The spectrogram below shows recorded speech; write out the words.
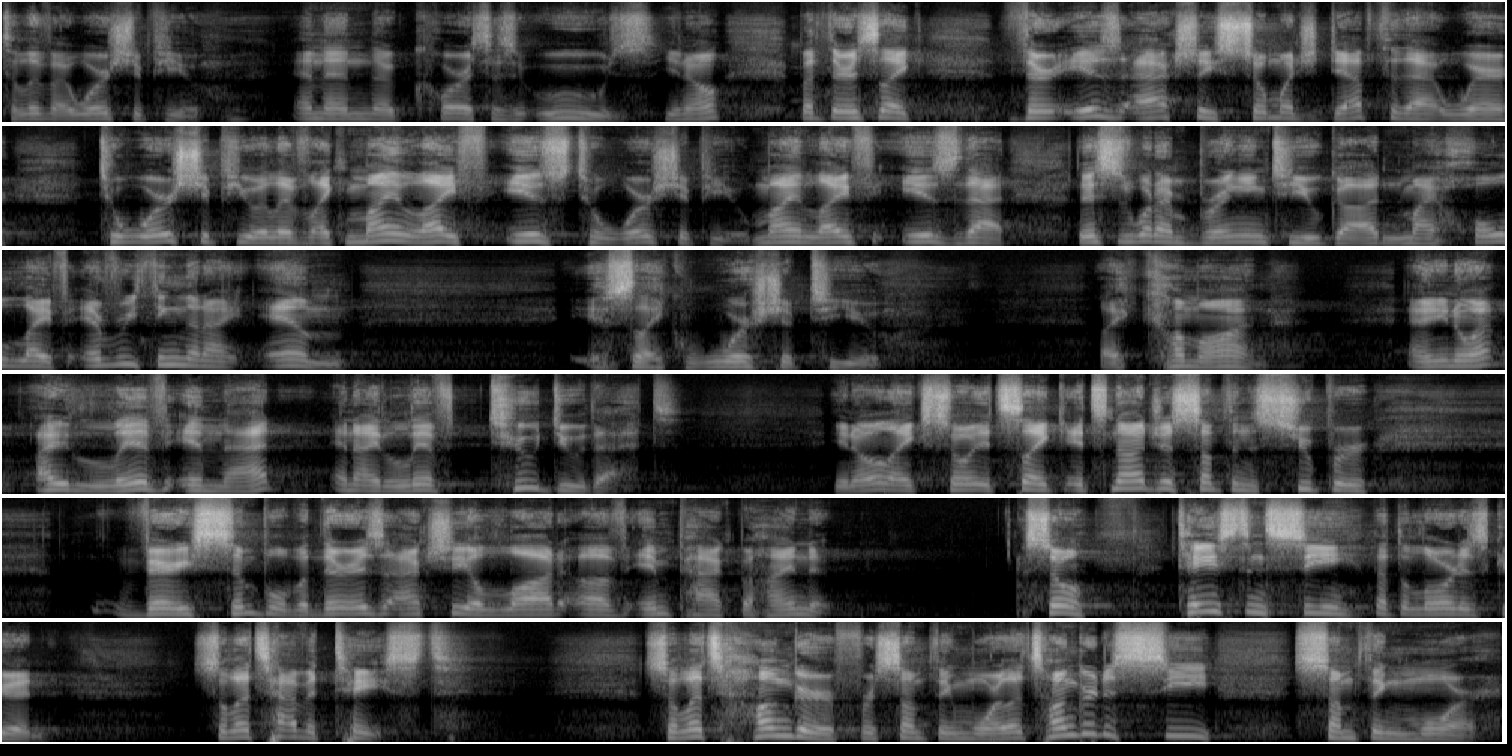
to live I worship you. And then the chorus is ooze, you know? But there's, like, there is actually so much depth to that where to worship you I live. Like, my life is to worship you. My life is that. This is what I'm bringing to you, God, my whole life, everything that I am is like worship to you. Like, come on. And you know what? I live in that and I live to do that. You know, like, so it's like, it's not just something super, very simple, but there is actually a lot of impact behind it. So, taste and see that the Lord is good. So, let's have a taste. So, let's hunger for something more. Let's hunger to see something more.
